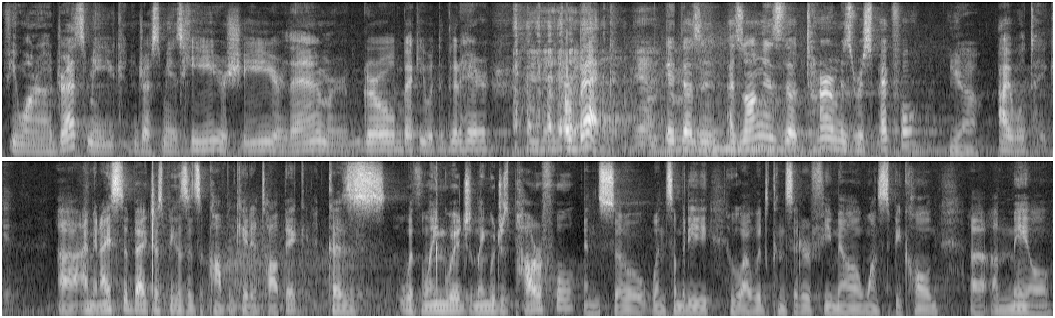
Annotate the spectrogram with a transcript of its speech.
If you want to address me, you can address me as he or she or them or girl Becky with the good hair or Beck. Yeah. It doesn't. As long as the term is respectful, Yeah. I will take it. Uh, I mean, I stood back just because it's a complicated topic. Because with language, language is powerful, and so when somebody who I would consider female wants to be called uh, a male,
